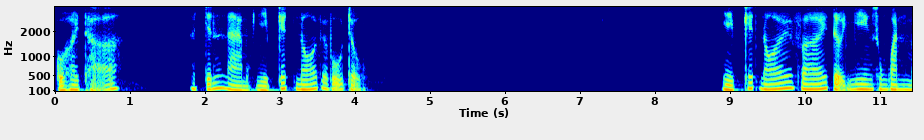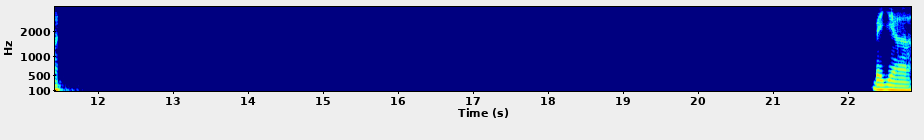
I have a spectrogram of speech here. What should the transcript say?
của hơi thở, nó chính là một nhịp kết nối với vũ trụ. Nhịp kết nối với tự nhiên xung quanh mình. Bây giờ,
